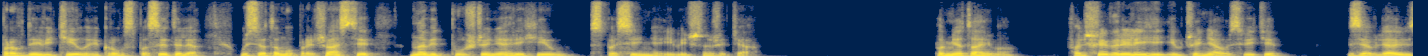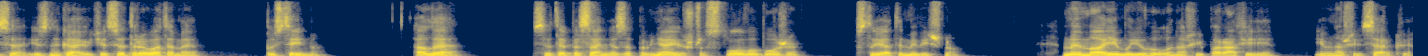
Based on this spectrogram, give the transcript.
правдиві тіло і кров Спасителя у святому причасті на відпущення гріхів, спасіння і вічне життя. Пам'ятаємо, фальшиві релігії і вчення у світі з'являються і зникають, і це триватиме постійно. Але Святе Писання запевняє, що Слово Боже стоятиме вічно. Ми маємо його у нашій парафії і в нашій церкві.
